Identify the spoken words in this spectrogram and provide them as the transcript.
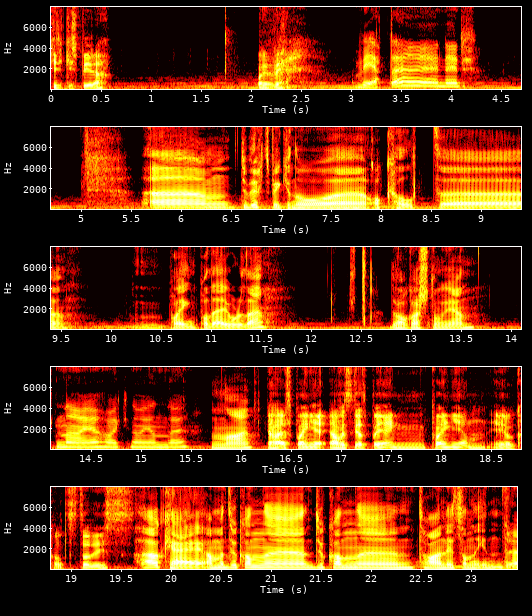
kirkespiret Hva gjør vi? Vet jeg, eller? Um, du brukte vel ikke noe uh, okkult uh, poeng på det, gjorde du det? Du har kanskje noe igjen? Nei, jeg har ikke noe igjen der. Nei? Jeg har, et poeng, jeg har faktisk et poeng, poeng igjen i Occult Studies. Ok, ja, men du kan, eh, du kan eh, ta en litt sånn indre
